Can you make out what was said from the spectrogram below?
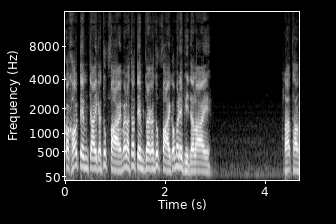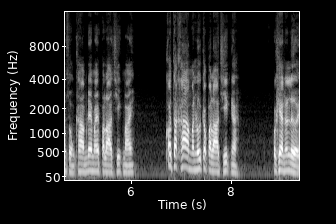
ก็เขาเต็มใจกันทุกฝ่ายไหมล่ะถ้าเต็มใจกันทุกฝ่ายก็ไม่ได้ผิดอะไร พระทำสงครามได้ไหมประราชิกไหมก็ถ้าฆ่ามนุษย์ก็ประราชิกไงก็แค่นั้นเลย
